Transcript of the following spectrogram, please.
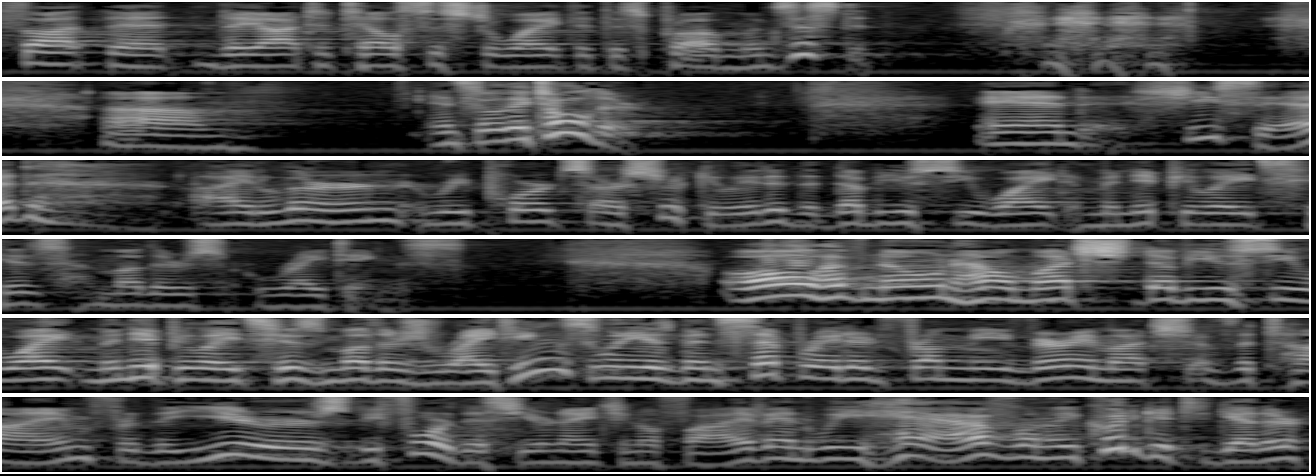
thought that they ought to tell Sister White that this problem existed. um, and so they told her. And she said, I learn reports are circulated that W.C. White manipulates his mother's writings. All have known how much W.C. White manipulates his mother's writings when he has been separated from me very much of the time for the years before this year, 1905, and we have, when we could get together,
